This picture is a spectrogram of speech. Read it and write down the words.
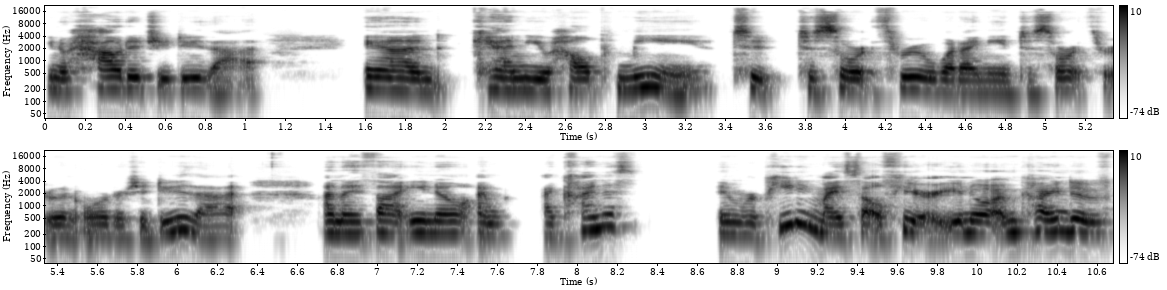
You know, how did you do that? And can you help me to to sort through what i need to sort through in order to do that? And i thought you know i'm i kind of am repeating myself here you know i'm kind of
